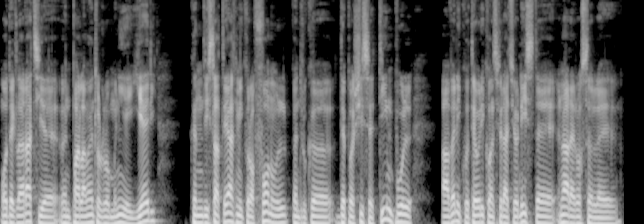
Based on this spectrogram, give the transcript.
o declarație în Parlamentul României ieri, când i s-a tăiat microfonul pentru că depășise timpul, a venit cu teorii conspiraționiste, nu are rost să le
